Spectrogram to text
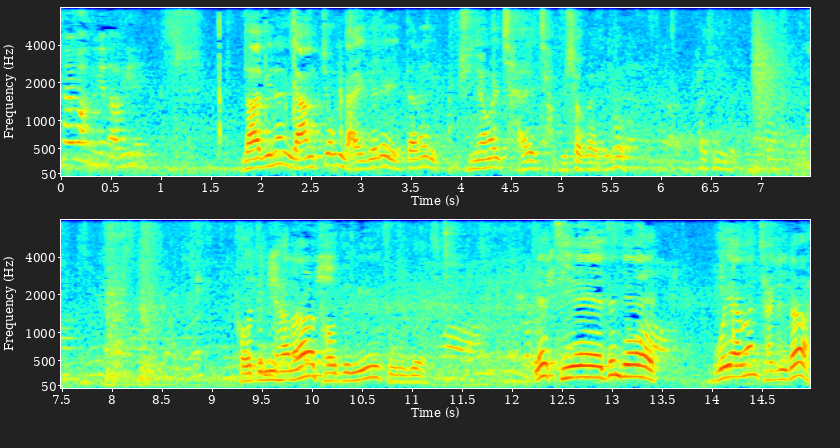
설마 그게 나비? 나비는 양쪽 날개를 일단은 균형을 잘 잡으셔가지고 하시는 거예요. 더듬이 하나, 더듬이 두 개. 근데 뒤에든 이제 모양은 자기가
